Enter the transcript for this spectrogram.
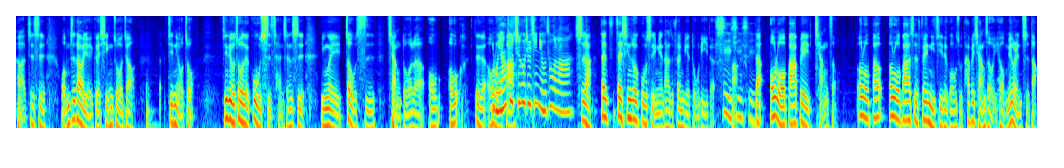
哈，就是我们知道有一个星座叫金牛座。金牛座的故事产生是因为宙斯抢夺了欧欧这个欧罗巴。牡羊座之后就金牛座啦。是啊，但在星座故事里面它是分别独立的。是是是。啊、但欧罗巴被抢走，欧罗巴欧罗巴是腓尼基的公主，她被抢走以后，没有人知道，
